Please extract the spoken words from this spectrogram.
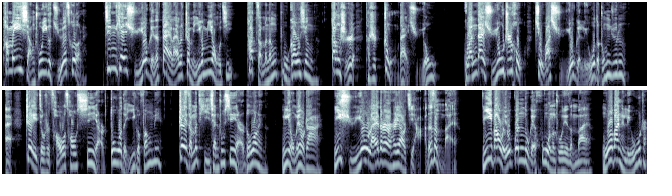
他没想出一个决策来。今天许攸给他带来了这么一个妙计，他怎么能不高兴呢？当时他是重待许攸。管待许攸之后，就把许攸给留到中军了。哎，这就是曹操心眼多的一个方面。这怎么体现出心眼多来呢？你有没有诈呀？你许攸来到这儿要是假的怎么办呀？你把我由官渡给糊弄出去怎么办呀？我把你留着，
